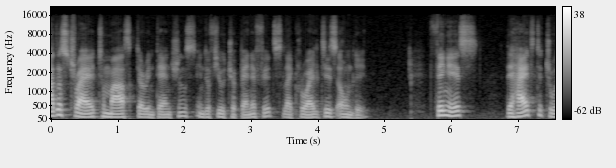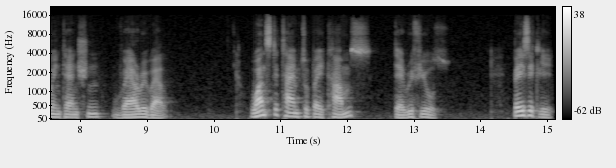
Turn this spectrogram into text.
Others try to mask their intentions in the future benefits like royalties only. Thing is, they hide the true intention very well. Once the time to pay comes, they refuse. Basically,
